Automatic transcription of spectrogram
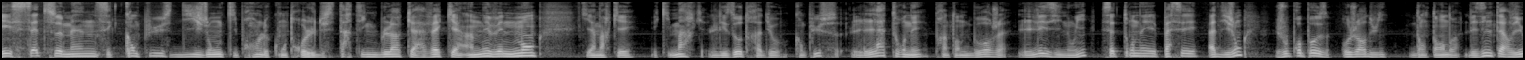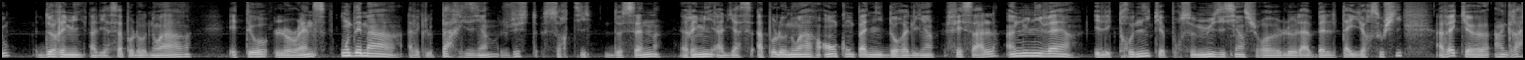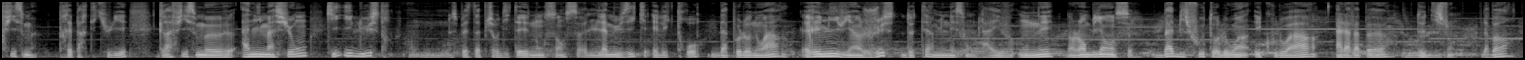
Et cette semaine, c'est Campus Dijon qui prend le contrôle du starting block avec un événement qui a marqué et qui marque les autres radios campus, la tournée Printemps de Bourges, les Inouïs. Cette tournée passée à Dijon, je vous propose aujourd'hui d'entendre les interviews de Rémi alias Apollo Noir et Théo Lawrence. On démarre avec le Parisien, juste sorti de scène. Rémi alias Apollo Noir en compagnie d'Aurélien Fessal. Un univers électronique pour ce musicien sur euh, le label Tiger Sushi avec euh, un graphisme très particulier, graphisme euh, animation qui illustre une espèce d'absurdité, non-sens, la musique électro d'Apollo Noir. Rémi vient juste de terminer son live. On est dans l'ambiance baby-foot au loin et couloir à la vapeur de Dijon. D'abord,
